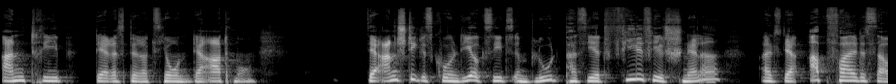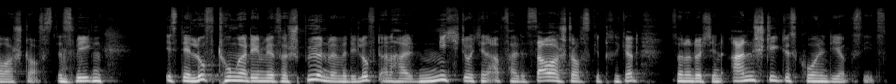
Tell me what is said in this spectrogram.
Antrieb der Respiration, der Atmung. Der Anstieg des Kohlendioxids im Blut passiert viel, viel schneller als der Abfall des Sauerstoffs. Deswegen ist der Lufthunger, den wir verspüren, wenn wir die Luft anhalten, nicht durch den Abfall des Sauerstoffs getriggert, sondern durch den Anstieg des Kohlendioxids.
